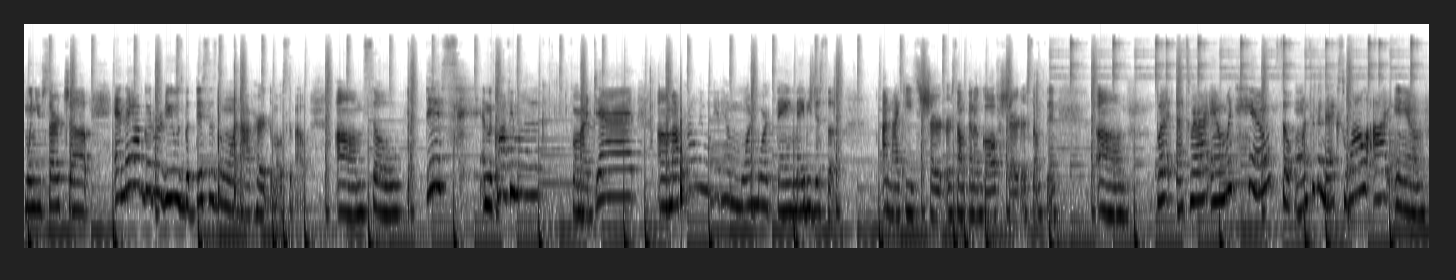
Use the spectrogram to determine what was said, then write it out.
when you search up and they have good reviews but this is the one I've heard the most about um, so this and the coffee mug for my dad um, I probably one more thing maybe just a, a Nike shirt or something a golf shirt or something um, but that's where I am with him so on to the next while I am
